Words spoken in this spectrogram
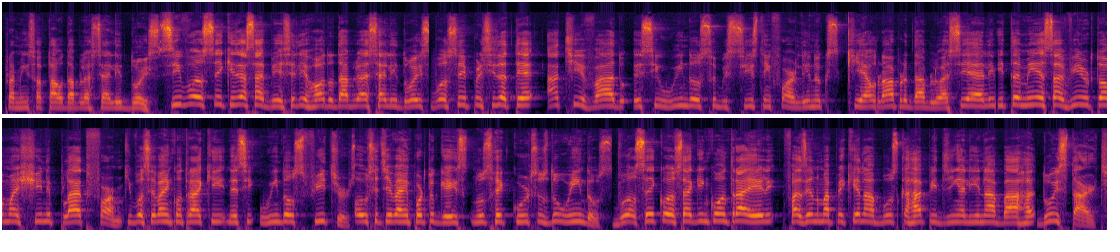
para mim só tá o WSL2. Se você quiser saber se ele roda o WSL2, você precisa ter ativado esse Windows Subsystem for Linux, que é o próprio WSL, e também essa Virtual Machine Platform, que você vai encontrar aqui nesse Windows Features, ou se tiver em português, nos recursos do Windows. Você consegue encontrar ele fazendo uma pequena busca rapidinha ali na barra do Start.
